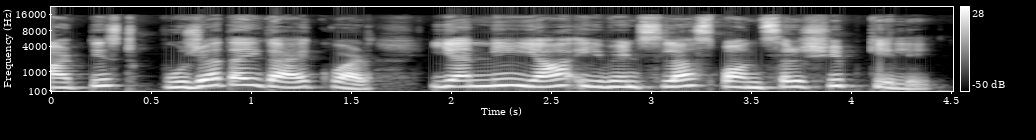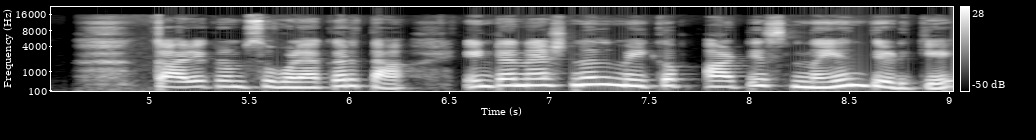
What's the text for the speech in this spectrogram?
artist Poojatai Gaikwad यांनी या इव्हेंट्सला स्पॉन्सरशिप केले. कार्यक्रम सोहळ्याकरता international makeup artist Nayan Tidke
